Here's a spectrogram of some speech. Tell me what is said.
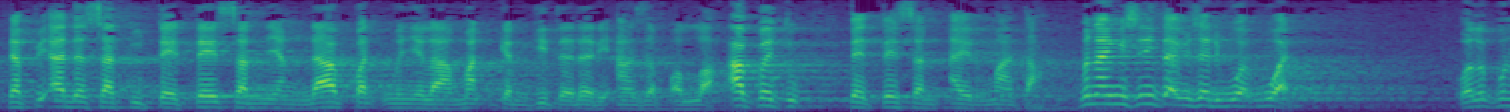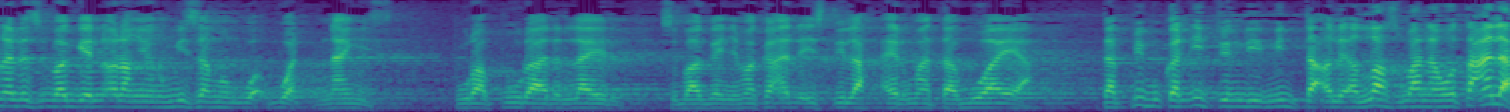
Tapi ada satu tetesan yang dapat menyelamatkan kita dari azab Allah. Apa itu? Tetesan air mata. Menangis ini tak bisa dibuat-buat. Walaupun ada sebagian orang yang bisa membuat-buat menangis. Pura-pura dan lain sebagainya. Maka ada istilah air mata buaya. Tapi bukan itu yang diminta oleh Allah Subhanahu Wa Taala.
